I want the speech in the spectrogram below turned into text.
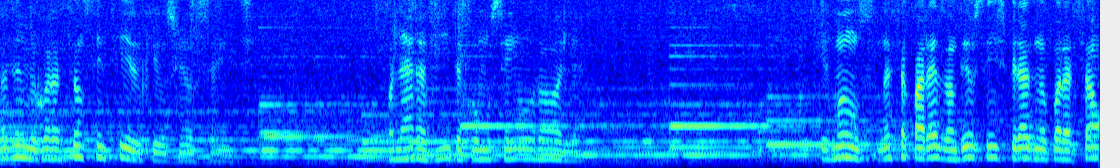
Fazer o meu coração sentir o que o Senhor sente. Olhar a vida como o Senhor olha. Irmãos, nessa quaresma, Deus tem inspirado meu coração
